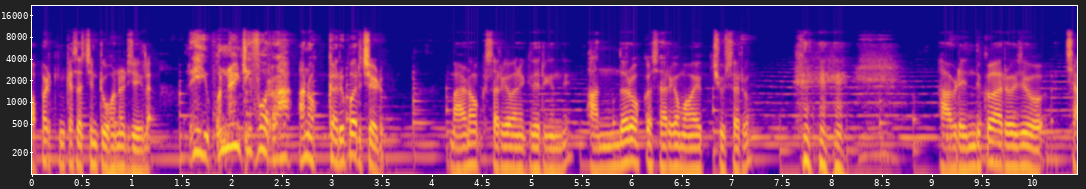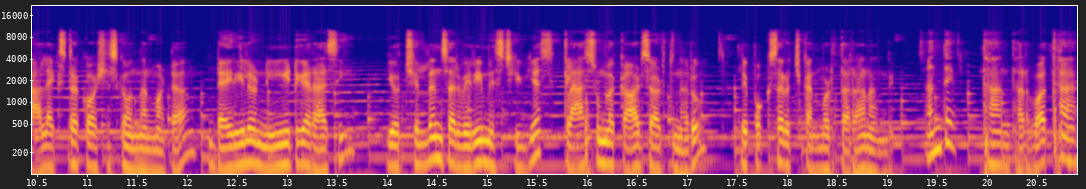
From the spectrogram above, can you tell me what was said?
అప్పటికి ఇంకా సచిన్ టూ హండ్రెడ్ చేయలే. రే వన్ నైంటీ ఫోర్ రా. అని ఒక్కరు పరిచాడు. మేడం ఒక్కసారిగా వెనక్కి తిరిగింది. అందరూ ఒక్కసారిగా మా వైపు చూశారు. ఆవిడ ఎందుకో ఆ రోజు చాలా ఎక్స్ట్రా కాషియస్గా ఉందన్నమాట. డైరీలో నీట్గా రాసి your childrens are very mysterious class రూమ్లో కార్డ్స్ ఆడుతున్నారు. రేపు ఒక్కసారి వచ్చి కనబడతారా? అని అంది. అంతే. దాని తర్వాత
